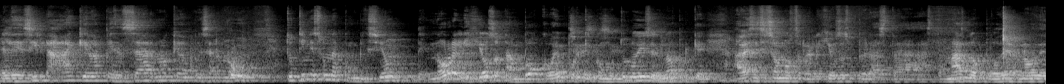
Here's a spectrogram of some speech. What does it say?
El de decir, ay, ¿qué va a pensar? ¿No? ¿Qué va a pensar? No, tú tienes una convicción, de no religioso tampoco, ¿eh? Porque Sí, sí, como tú lo dices, ¿no? Porque a veces sí somos religiosos, pero hasta, hasta más no poder, ¿no? De,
